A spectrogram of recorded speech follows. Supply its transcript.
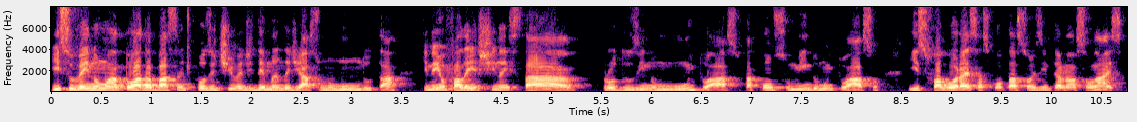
Isso vem numa toada bastante positiva de demanda de aço no mundo, tá? Que nem eu falei, a China está produzindo muito aço, está consumindo muito aço, e isso favorece as cotações internacionais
